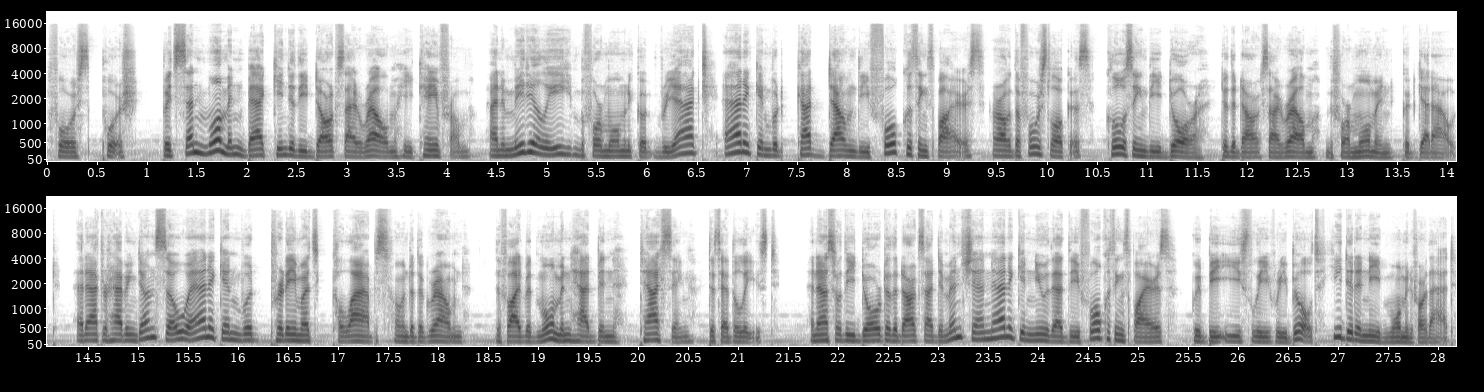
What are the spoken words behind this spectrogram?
force push. which sent Momin back into the dark side realm he came from. And immediately, before Momin could react, Anakin would cut down the focusing spires around the Force Locus, closing the door to the dark side realm before Momin could get out. And after having done so, Anakin would pretty much collapse onto the ground. The fight with Momin had been taxing, to say the least. And as for the door to the dark side dimension, Anakin knew that the focusing spires could be easily rebuilt. He didn't need Momin for that.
